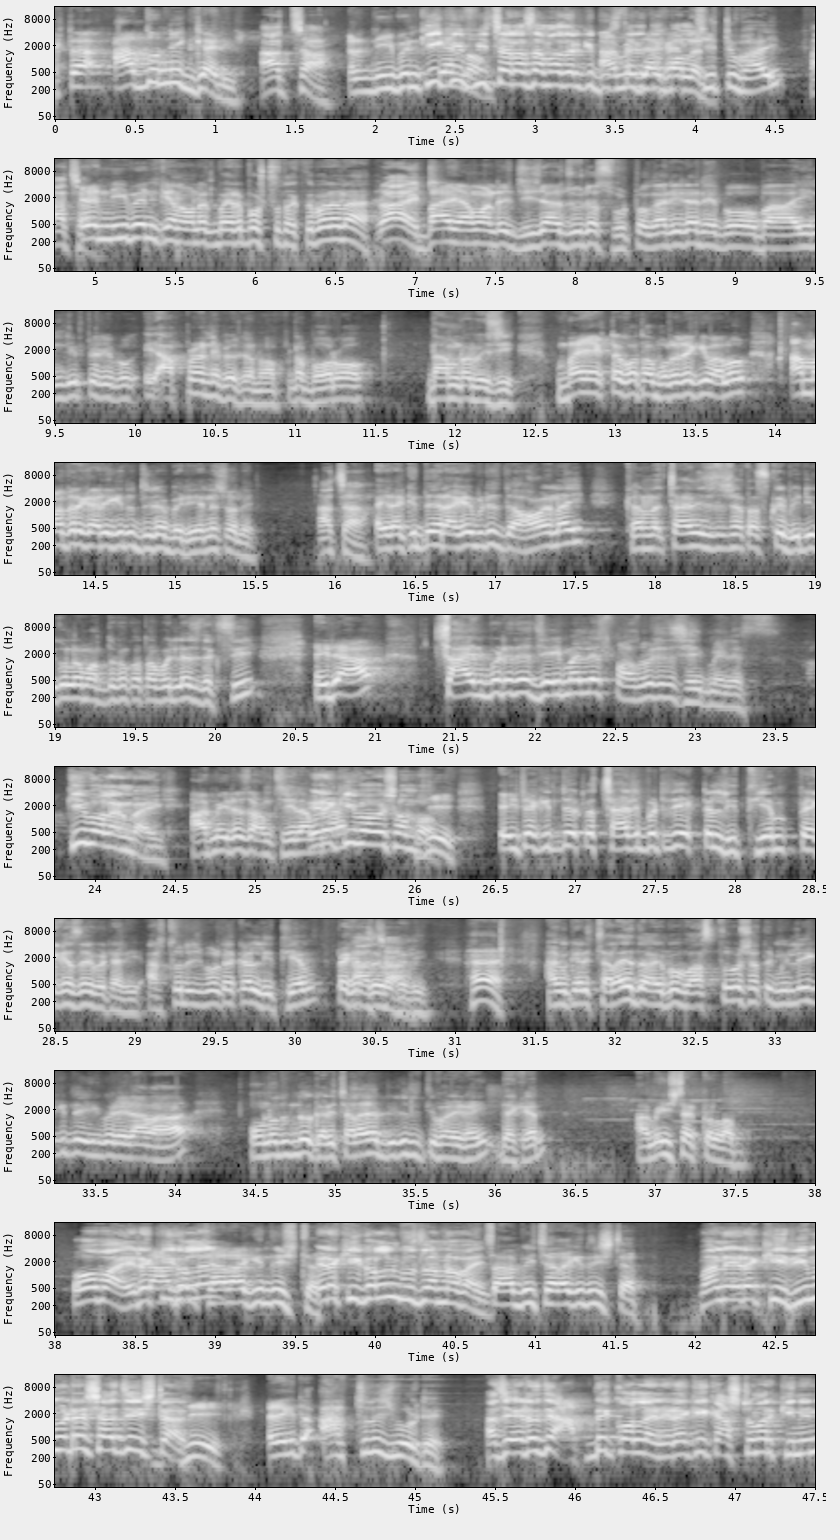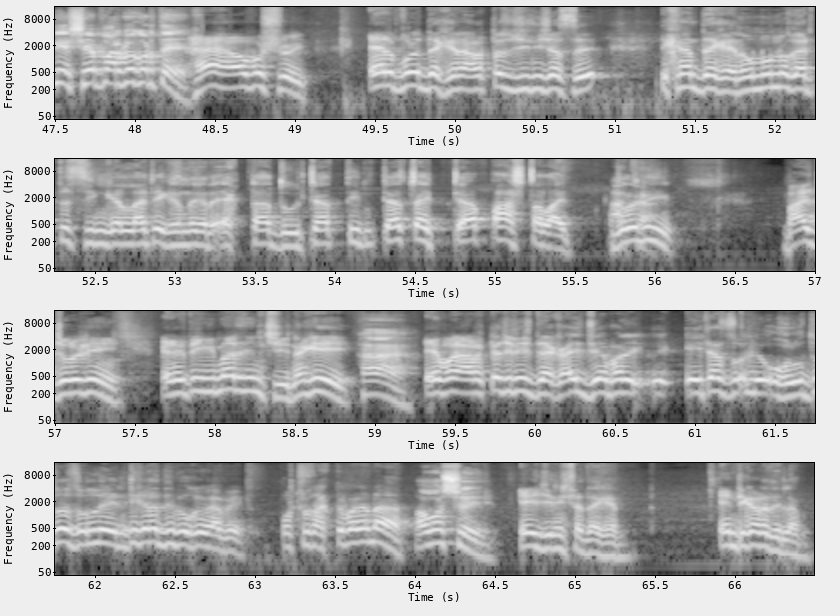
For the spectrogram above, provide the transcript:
একটা আধুনিক গাড়ি। আচ্ছা। এটা নিবেন কি কি ফিচার আছে আমাদেরকে আমি বিস্তারিত বলেন। দেখাচ্ছি তো ভাই। আচ্ছা। এটা নিবেন কেন? অনেক বাইরে প্রশ্ন থাকতে পারে না. ভাই আমাদের জিজা জুরা ছোট গাড়িটা নেব বা ইন্ডিপটা নেব আপনারা নেবে কেন? আপনারা বড় দামটা বেশি। ভাই একটা কথা বলে রাখি ভালো আমাদের গাড়ি কিন্তু দুইটা ভেরিয়েন্টে চলে। আচ্ছা। এটা কিন্তু এর আগের ভিডিও দেওয়া হয় নাই কারণ চাইনিজের সাথে আজকে ভিডিও কলের মাধ্যমে কথা বললে দেখছি। এটা চার বেডেতে যেই মাইলেজ পাঁচ বেডেতে সেই মাইলেজ কি বলেন ভাই? আমি এটা জানছিলাম এটা কীভাবে সম্ভব? জি এইটা কিন্তু একটা চার ব্যাটারি একটা লিথিয়াম প্যাকেজের ব্যাটারি আটচল্লিশ ভোল্ট একটা লিথিয়াম প্যাকেজের আচ্ছা। ব্যাটারি। হ্যাঁ আমি গাড়ি চালাই দেওয়া বাস্তবের সাথে মিলে কিন্তু এইবার এটা না অন্যদিন তো গাড়ি চালাই ভিডিও দিতে পারি নাই দেখেন। আমি স্টার্ট করলাম। ও ভাই এটা কি করলেন? ছাড়া কিন্তু স্টার্ট এটা কি করলেন বুঝলাম না ভাই। চাবি ছাড়া কিন্তু স্টার্ট মানে এটা কি রিমোটের সাহায্যে স্টার্ট জি এটা কিন্তু আটচল্লিশ ভোল্টে আচ্ছা এটা যে আপনি করলেন এটা কি কাস্টমার কিনে নিয়ে সে পারবে করতে? হ্যাঁ হ্যাঁ অবশ্যই। এরপরে দেখেন আরেকটা জিনিস আছে এখানে দেখেন অন্য অন্য গাড়িতে সিঙ্গেল লাইট এখানে দেখেন একটা দুইটা তিনটা চারটা পাঁচটা লাইট আচ্ছা। জ্বলেনি ভাই জ্বলেনি এটা তো ইমার্জেন্সি নাকি? হ্যাঁ। এবার আরেকটা জিনিস দেখাই যে এবার এটা জ্বলে হলুদরা জ্বললে এন্টিকাটা দিব কীভাবে? প্রশ্ন থাকতে পারে না? অবশ্যই। এই জিনিসটা দেখেন এন্টিকাটা দিলাম।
